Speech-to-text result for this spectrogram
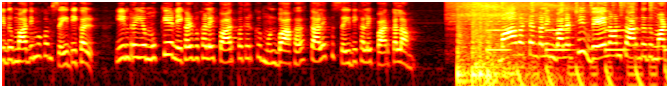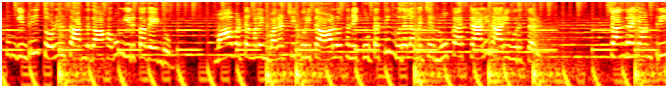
இது மதிமுகம் செய்திகள். இன்றைய முக்கிய நிகழ்வுகளை பார்ப்பதற்கு முன்பாக தலைப்பு செய்திகளை பார்க்கலாம். மாவட்டங்களின் வளர்ச்சி வேளாண் சார்ந்தது மட்டுமின்றி தொழில் சார்ந்ததாகவும் இருக்க வேண்டும். மாவட்டங்களின் வளர்ச்சி குறித்த ஆலோசனை கூட்டத்தில் முதலமைச்சர் மு க ஸ்டாலின் அறிவுறுத்தல். சந்திரயான் த்ரீ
